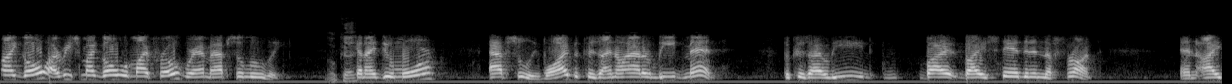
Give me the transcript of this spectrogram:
my goal? I reached my goal with my program, absolutely. Okay. Can I do more? Absolutely. Why? Because I know how to lead men. Because I lead by by standing in the front. And I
